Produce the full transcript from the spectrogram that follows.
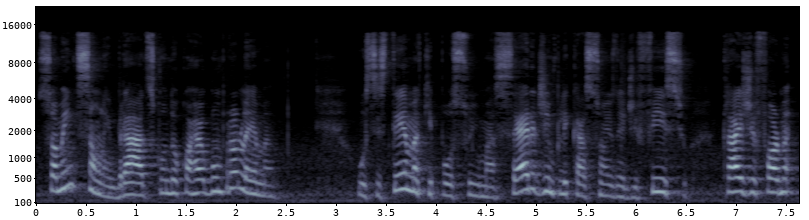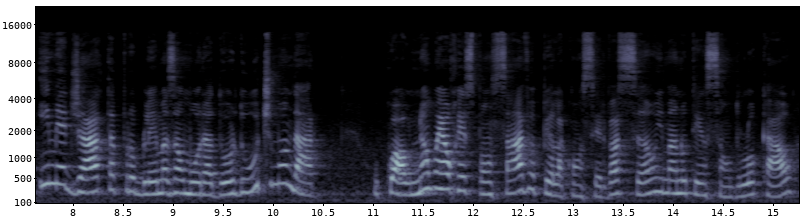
somente são lembrados quando ocorre algum problema. O sistema, que possui uma série de implicações no edifício, traz de forma imediata problemas ao morador do último andar, o qual não é o responsável pela conservação e manutenção do local,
